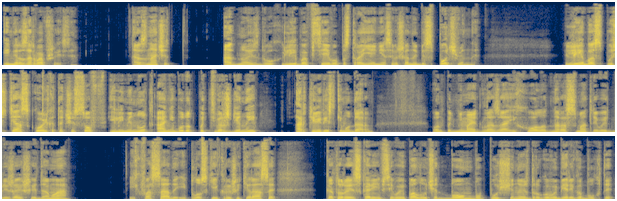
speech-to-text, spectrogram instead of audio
и не разорвавшаяся. А значит, одно из двух. Либо все его построения совершенно беспочвенны, либо спустя сколько-то часов или минут они будут подтверждены артиллерийским ударом. Он поднимает глаза и холодно рассматривает ближайшие дома, их фасады и плоские крыши террасы, которые, скорее всего, и получат бомбу, пущенную с другого берега бухты.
